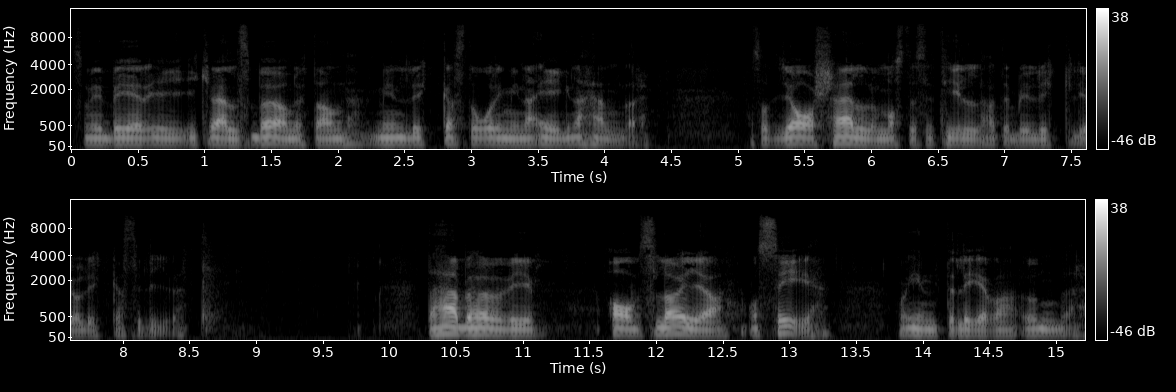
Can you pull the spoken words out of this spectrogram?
som vi ber i, i kvällsbön, utan min lycka står i mina egna händer. Alltså att jag själv måste se till att jag blir lycklig och lyckas i livet. Det här behöver vi avslöja och se och inte leva under.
